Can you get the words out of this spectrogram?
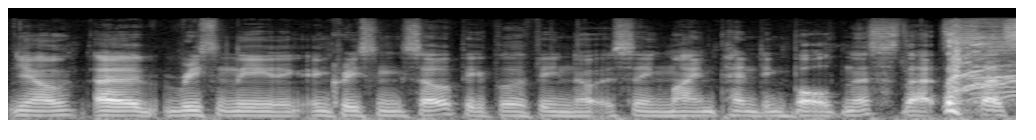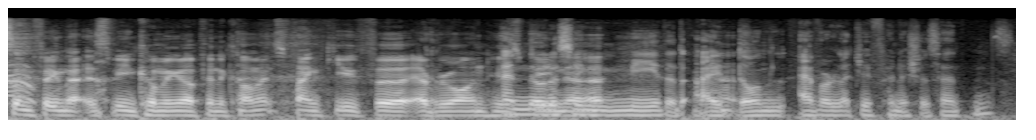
you know, uh, recently, increasing so, people have been noticing my impending baldness. That's that's something that has been coming up in the comments. Thank you for everyone who's and been. noticing uh, me that I don't ever let you finish a sentence.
